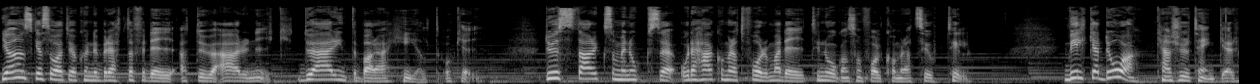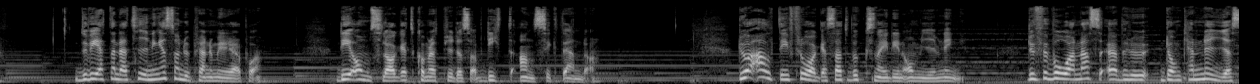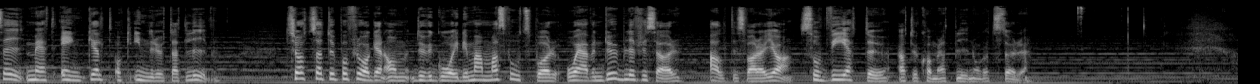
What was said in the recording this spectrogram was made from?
Jag önskar så att jag kunde berätta för dig att du är unik. Du är inte bara helt okej. Okay. Du är stark som en oxe och det här kommer att forma dig till någon som folk kommer att se upp till. Vilka då, kanske du tänker? Du vet den där tidningen som du prenumererar på? Det omslaget kommer att prydas av ditt ansikte en dag. Du har alltid ifrågasatt vuxna i din omgivning. Du förvånas över hur de kan nöja sig med ett enkelt och inrutat liv. Trots att du på frågan om du vill gå i din mammas fotspår och även du blir frisör alltid svarar ja, så vet du att du kommer att bli något större.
